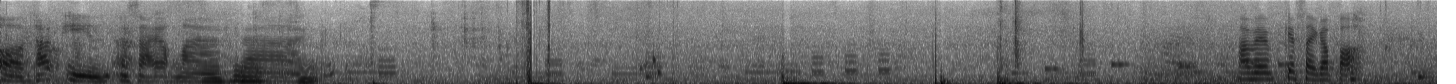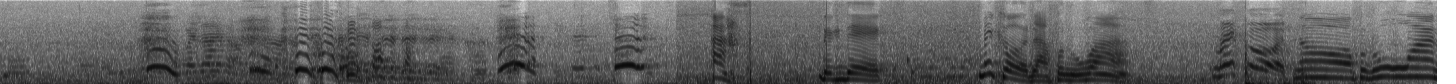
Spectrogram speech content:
อ๋อทักอินเอาสายออกมาได้เอาไปเก็บใส่กระเป๋าไปได้ค่ะอะ เด็กๆ ไม่เกิดอะ คุณรู้ว่า ไม่เกิด เนอะคุณรู้อ้วน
